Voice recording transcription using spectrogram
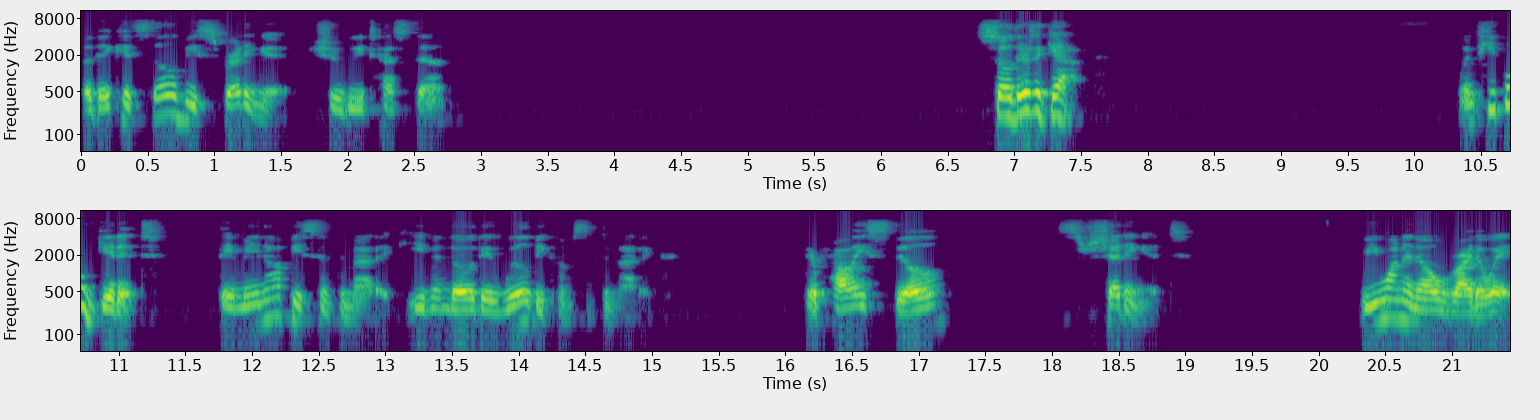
but they could still be spreading it. Should we test them? So there's a gap. When people get it, they may not be symptomatic, even though they will become symptomatic they're probably still shedding it. We want to know right away.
